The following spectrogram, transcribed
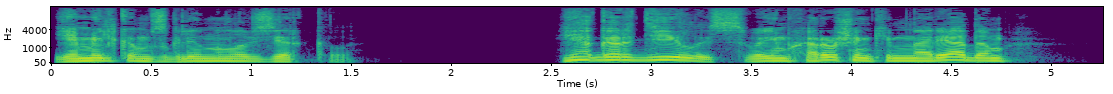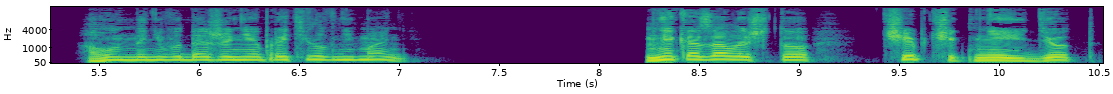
я мельком взглянула в зеркало. Я гордилась своим хорошеньким нарядом, а он на него даже не обратил внимания. Мне казалось, что чепчик мне идет,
